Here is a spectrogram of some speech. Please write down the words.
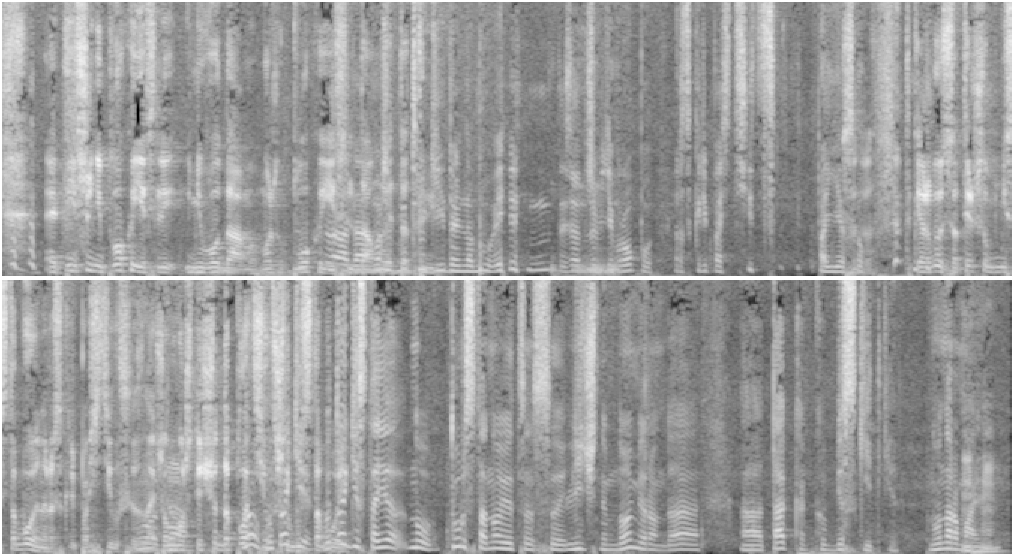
Это еще неплохо, если у него дама. Может, плохо, если да, дама может другие дальнобои. То есть он же в Европу раскрепостится. Поехал. Так я же говорю, смотри, чтобы не с тобой он раскрепостился, знаешь. Ну, Он, да. может, еще Ну, доплатил, в итоге, чтобы с в тобой. итоге стоя, ну, тур становится с личным номером, да, а, так как без скидки. Ну, нормально.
